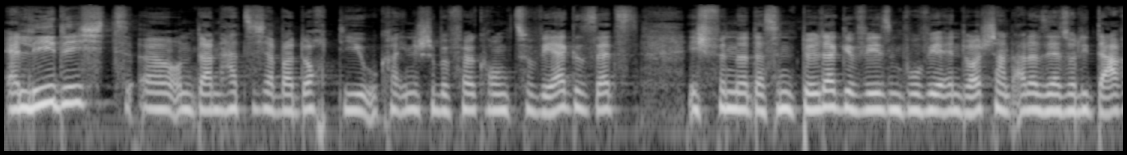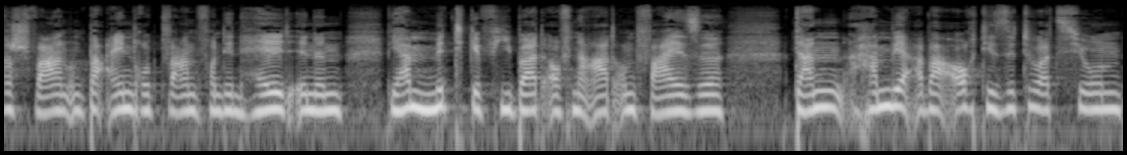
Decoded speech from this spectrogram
erledigt äh, und dann hat sich aber doch die ukrainische Bevölkerung zur Wehr gesetzt. Ich finde, das sind Bilder gewesen, wo wir in Deutschland alle sehr solidarisch waren und beeindruckt waren von den Heldinnen. Wir haben mitgefiebert auf eine Art und Weise. Dann haben wir aber auch die Situation,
